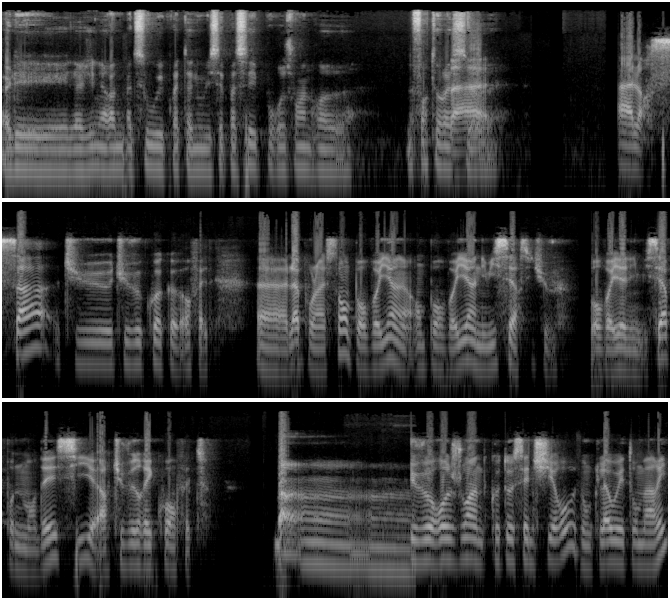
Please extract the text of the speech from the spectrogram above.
elle est, la générale Matsu est prête à nous laisser passer pour rejoindre la forteresse. Bah. Alors ça, tu, tu veux quoi en fait? Euh, Là, pour l'instant, on peut envoyer un, on peut envoyer un émissaire si tu veux. On peut envoyer un émissaire pour demander si. Alors, tu voudrais quoi en fait? Ben, Tu veux rejoindre Koto Senshiro, donc là où est ton mari,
